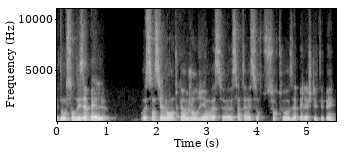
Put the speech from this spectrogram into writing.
Et donc, ce sont des appels, essentiellement, en tout cas aujourd'hui, on va s'intéresser surtout aux appels HTTP.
